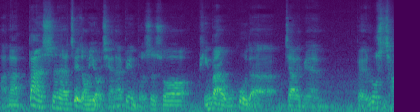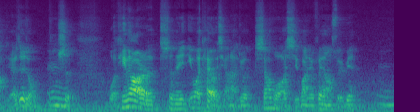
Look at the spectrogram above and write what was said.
啊，那但是呢，这种有钱呢，并不是说平白无故的家里面被入室抢劫这种不是。我听到的是那因为太有钱了，就生活习惯就非常随便。嗯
